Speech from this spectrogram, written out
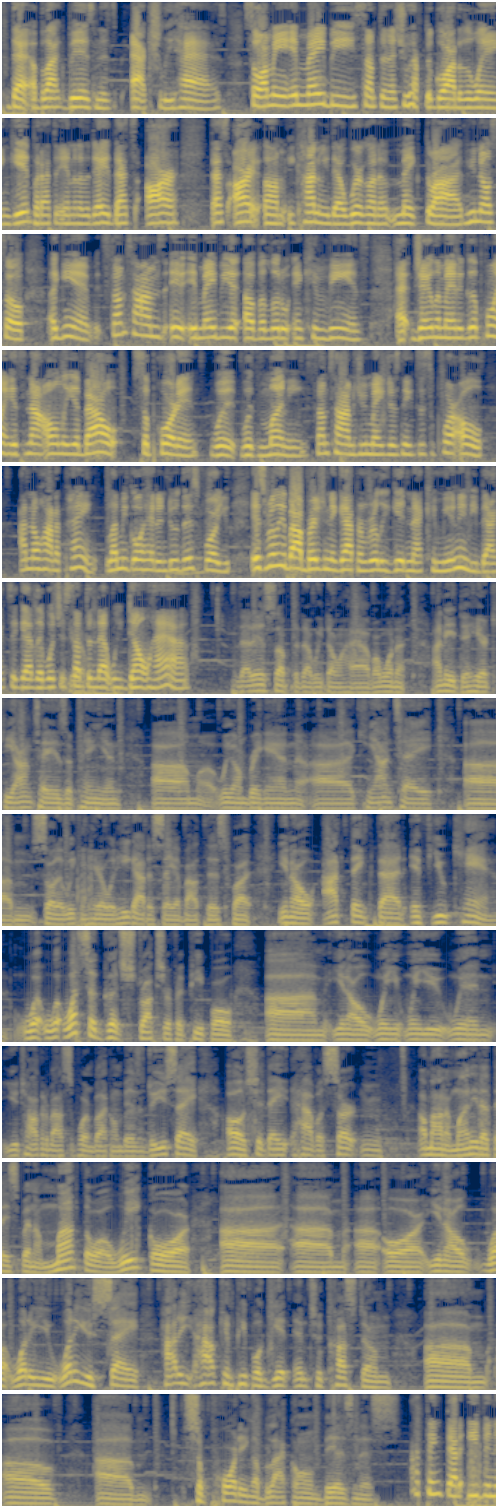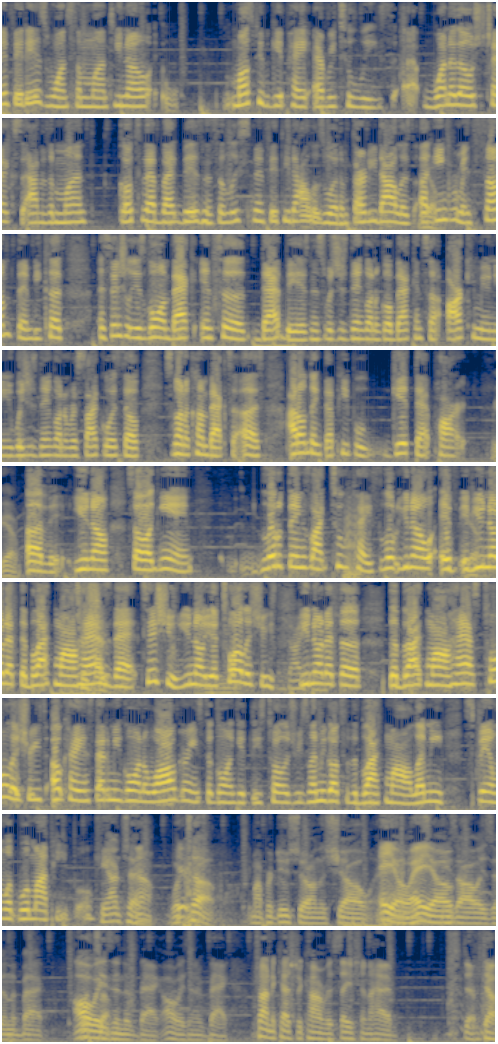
that a black business actually has so i mean it may be something that you have to go out of the way and get but at the end of the day that's our that's our um, economy that we're gonna make thrive you know so again sometimes it, it may be of a little inconvenience at Jalen made a good point it's not only about supporting with with money sometimes you may just need to support oh I know how to paint. Let me go ahead and do this for you. It's really about bridging the gap and really getting that community back together, which is something that we don't have. That is something that we don't have. I want to. I need to hear Keontae's opinion. Um, we're gonna bring in uh, Keontae um, so that we can hear what he got to say about this. But you know, I think that if you can, what what's a good structure for people? Um, you know, when you when you when you're talking about supporting black-owned business, do you say, oh, should they have a certain amount of money that they spend a month or a week or uh, um, uh, or you know what what do you what do you say? How do you, how can people get into custom um, of um, supporting a black-owned business? I think that even if it is once a month, you know, most people get paid every two weeks. Uh, one of those checks out of the month, go to that black business, at least spend fifty dollars with them, thirty dollars, an increment, something, because essentially it's going back into that business, which is then going to go back into our community, which is then going to recycle itself. It's going to come back to us. I don't think that people get that part Yeah. of it, you know. So again. Little things like toothpaste, little you know, if, if Yeah. you know that the black mall has that tissue, you know your toiletries, you know that the the black mall has toiletries. Okay, instead of me going to Walgreens to go and get these toiletries, let me go to the black mall. Let me spend with, with my people. Keontae, Now, what's here- up? My producer on the show. and Ayo, he's, ayo. He's always in the back. What's Always up? in the back. Always in the back. I'm trying to catch the conversation. I had stepped out for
